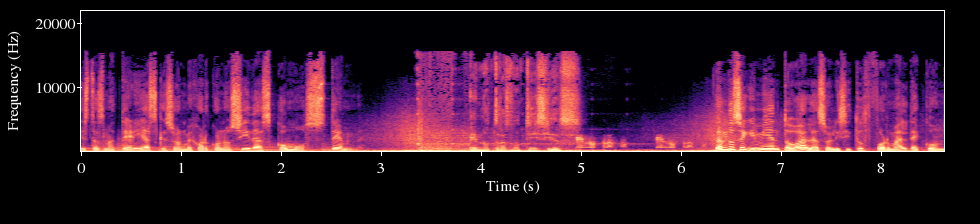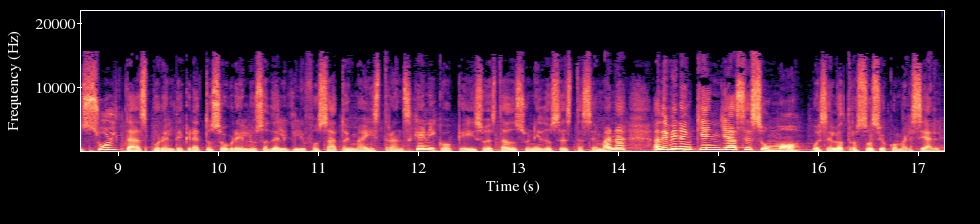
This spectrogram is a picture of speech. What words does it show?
estas materias que son mejor conocidas como STEM. En otras noticias. Dando seguimiento a la solicitud formal de consultas por el decreto sobre el uso del glifosato y maíz transgénico que hizo Estados Unidos esta semana, adivinen quién ya se sumó, pues el otro socio comercial.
